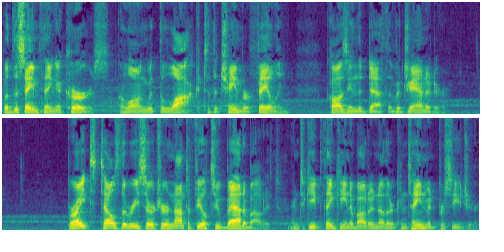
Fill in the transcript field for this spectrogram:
but the same thing occurs, along with the lock to the chamber failing, causing the death of a janitor. Bright tells the researcher not to feel too bad about it, and to keep thinking about another containment procedure.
